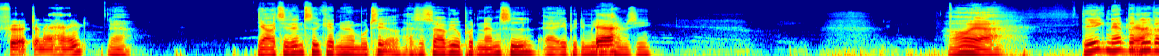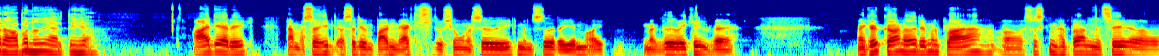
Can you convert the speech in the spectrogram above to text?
før den er her, ikke? Ja. Ja, og til den tid kan den jo have muteret. Altså, så er vi jo på den anden side af epidemien, ja. kan man sige. Åh oh, ja. Det er ikke nemt at ja. vide, hvad der er op og ned i alt det her. Nej, det er det ikke. Nej, men så helt, og så er det jo bare en mærkelig situation at sidde i, ikke? Man sidder derhjemme, og ikke, man ved jo ikke helt, hvad... Man kan jo ikke gøre noget af det, man plejer, og så skal man have børnene til at,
